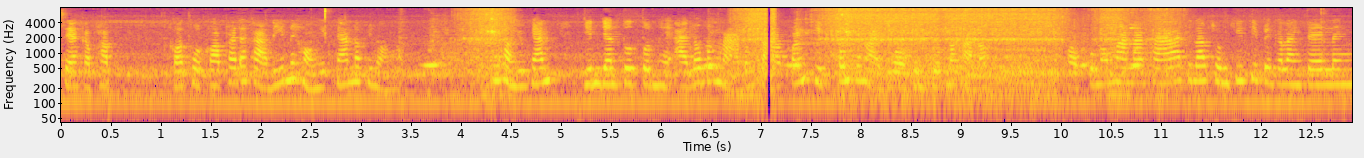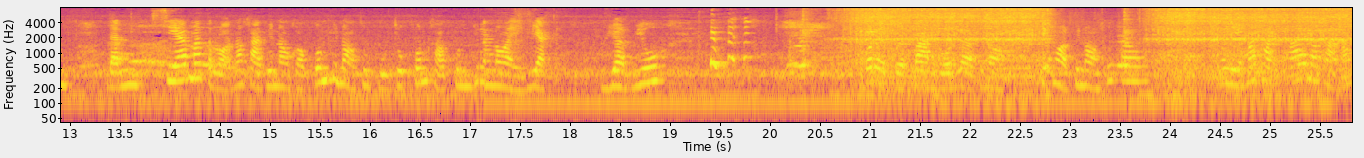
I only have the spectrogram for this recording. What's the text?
เสียงกับพับขอโทษขออภัยนะคะดีในห้องเฮ็ดงานเนาะพี่น้องในห้องอยู่งานยืนยันตัวตนให้อายเราเบิ่งหน้าเบิ่งตาฟังคลิปต้นผู้หายตัวเป็นจุดเนาะค่ะเนาะ ขอบคุณมากๆนะคะ ที่รับชมคลิปที่เป็นกำลังใจแรงดันเชียร์มาตลอดนะคะพี่น้องขอบคุณพี่น้องทุกผู้ทุกคนขอบคุณยืนหน่อยอยากอยากวิวก็เลยเปิดบ้านโดนแล้วพี่น้องคิดหอดพี่น้องคือเก่าวันนี้มาถักท้ายเนาะค่ะเนาะ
